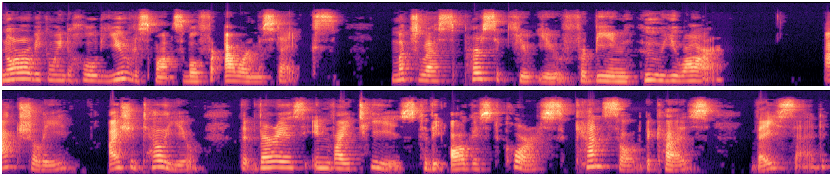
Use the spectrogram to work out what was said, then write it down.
nor are we going to hold you responsible for our mistakes, much less persecute you for being who you are. Actually, I should tell you that various invitees to the August course cancelled because, they said,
